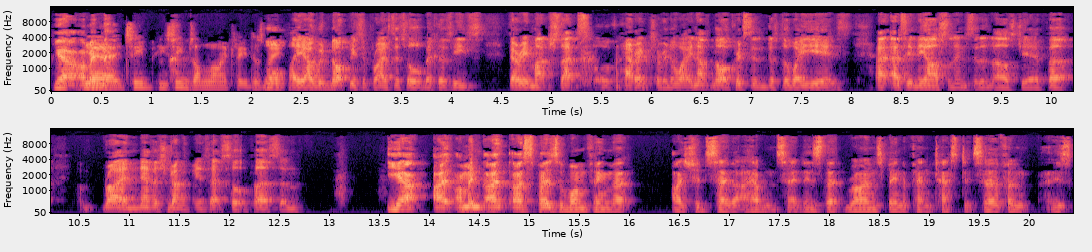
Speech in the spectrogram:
Yeah, I mean, yeah, seems, he seems unlikely, doesn't Maupay, he? I would not be surprised at all because he's very much that sort of character in a way. Not not a criticism, just the way he is, as in the Arsenal incident last year. But Ryan never struck hmm. me as that sort of person. Yeah, I, I mean, I, I, suppose the one thing that I should say that I haven't said is that Ryan's been a fantastic servant. He's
